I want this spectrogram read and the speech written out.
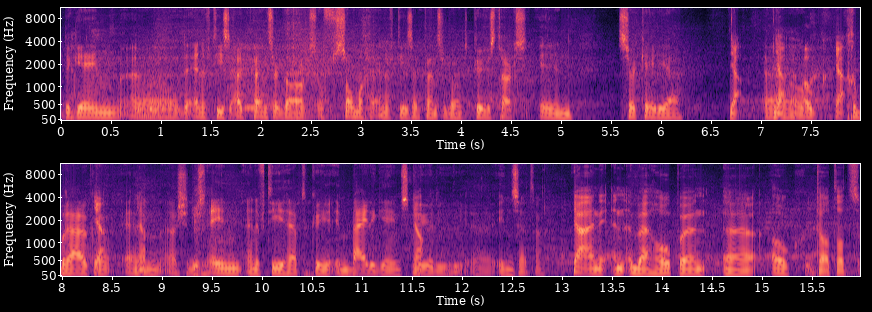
de game, uh, de NFT's uit Panzer Dogs of sommige NFT's uit Panzer Dogs kun je straks in Circadia ja. Uh, ja, ook, ook ja. gebruiken. Ja. En als je dus één NFT hebt, kun je in beide games kun je die uh, inzetten. Ja, en, en wij hopen ook dat dat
